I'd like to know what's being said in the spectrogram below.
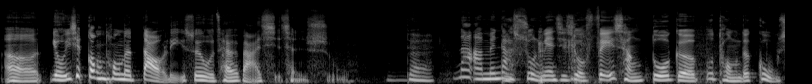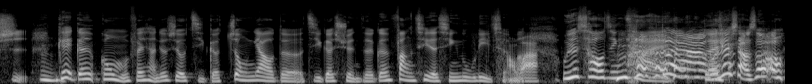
呃有一些共通的道理，所以我才会把它写成书。对。那阿曼达书里面其实有非常多个不同的故事，嗯、你可以跟跟我们分享，就是有几个重要的几个选择跟放弃的心路历程。好吧，我觉得超精彩。对啊，对我就想说，哦，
